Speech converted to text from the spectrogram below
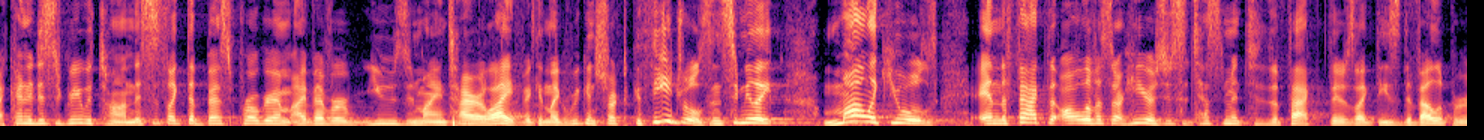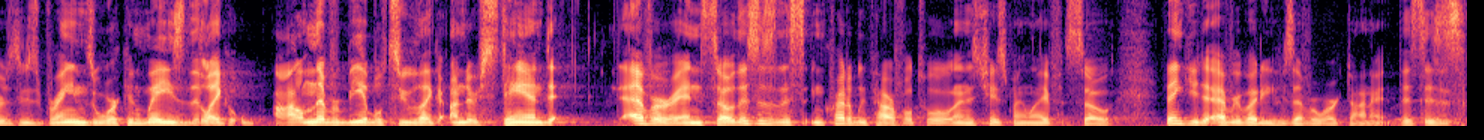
I kind of disagree with Ton. This is like the best program I've ever used in my entire life. It can like reconstruct cathedrals and simulate molecules. And the fact that all of us are here is just a testament to the fact there's like these developers whose brains work in ways that like I'll never be able to like understand ever. And so this is this incredibly powerful tool, and it's changed my life. So thank you to everybody who's ever worked on it. This is.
